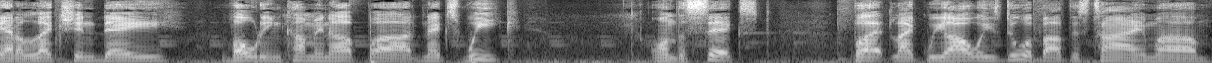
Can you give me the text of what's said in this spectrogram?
Got election day, voting coming up uh, next week on the 6th. But like we always do about this time, um,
